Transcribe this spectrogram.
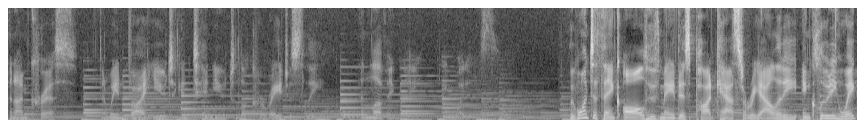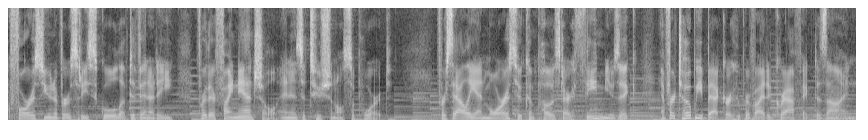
And I'm Chris, and we invite you to continue to look courageously and lovingly. We want to thank all who've made this podcast a reality, including Wake Forest University School of Divinity, for their financial and institutional support. For Sally Ann Morris, who composed our theme music, and for Toby Becker, who provided graphic design.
